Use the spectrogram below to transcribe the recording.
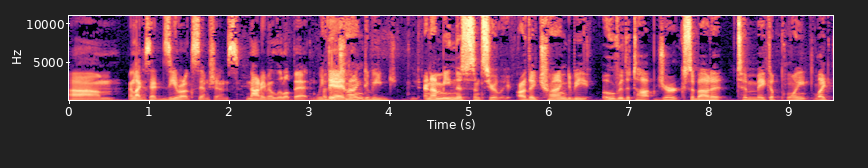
Um, and like I said, zero exemptions, not even a little bit. We Are did. they trying to be, and I mean this sincerely, are they trying to be over the top jerks about it to make a point? Like,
